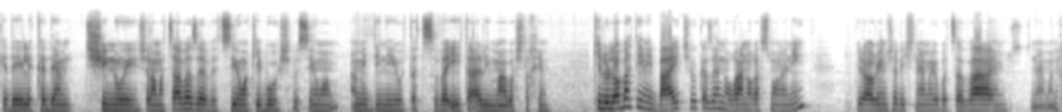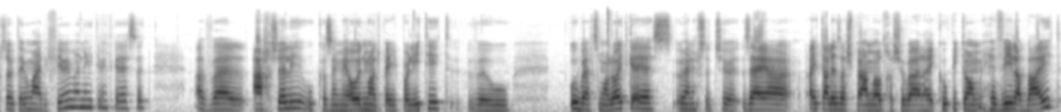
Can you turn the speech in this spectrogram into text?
כדי לקדם שינוי של המצב הזה וסיום הכיבוש וסיום המדיניות הצבאית האלימה בשטחים. כאילו לא באתי מבית שהוא כזה נורא נורא שמאלני. כאילו ההורים שלי שניהם היו בצבא, הם שניהם אני חושבת היו מעדיפים אם אני הייתי מתגייסת. אבל אח שלי הוא כזה מאוד מאוד פעיל פוליטית, והוא בעצמו לא התגייס, ואני חושבת שזה היה, הייתה לזה השפעה מאוד חשובה עליי, כי הוא פתאום הביא לבית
